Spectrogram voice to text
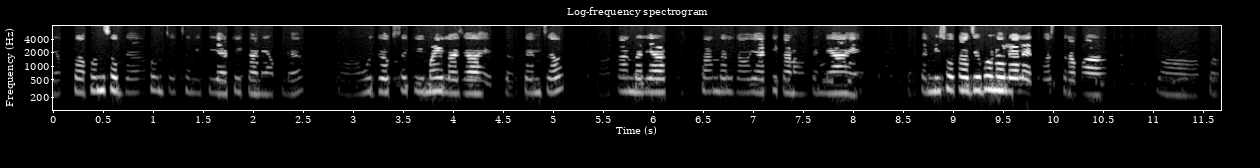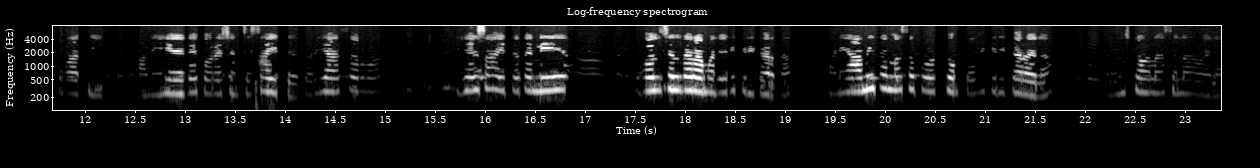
यात आपण सध्या पंचायत समिती या ठिकाणी आपल्या उद्योग सखी महिला ज्या आहेत तर त्यांचं कांदल या कांदलगाव या ठिकाणावर त्यांनी आहे. तर त्यांनी स्वतः जे बनवलेले आहेत वस्त्रमाळ परत वाती आणि हे डेकोरेशनचं साहित्य तर या सर्व हे साहित्य त्यांनी होलसेल दरामध्ये विक्री करतात आणि आम्ही त्यांना सपोर्ट करतो विक्री करायला आणि स्टॉल असं लावायला.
